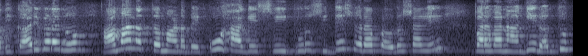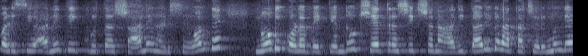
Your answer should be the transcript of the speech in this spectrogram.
ಅಧಿಕಾರಿಗಳನ್ನು ಅಮಾನತ್ತು ಮಾಡಬೇಕು. ಹಾಗೆ ಶ್ರೀ ಗುರು ಸಿದ್ದೇಶ್ವರ ಪ್ರೌಢಶಾಲೆ ಪರವಾನಗಿ ರದ್ದುಪಡಿಸಿ ಅನಧಿಕೃತ ಶಾಲೆ ನಡೆಸುವಂತೆ ನೋಡಿಕೊಳ್ಳಬೇಕೆಂದು ಕ್ಷೇತ್ರ ಶಿಕ್ಷಣ ಅಧಿಕಾರಿಗಳ ಕಚೇರಿ ಮುಂದೆ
